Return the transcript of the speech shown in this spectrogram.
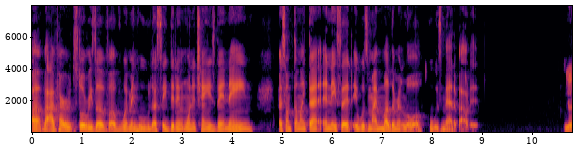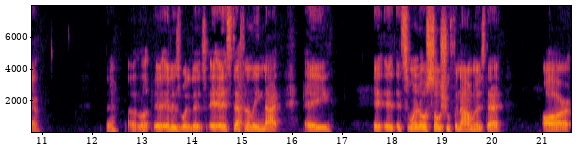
uh, I've heard stories of of women who let's say didn't want to change their name or something like that. And they said it was my mother in law who was mad about it. Yeah. Yeah. Uh, look, it, it is what it is. It, it's definitely not a. It, it's one of those social phenomena that are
